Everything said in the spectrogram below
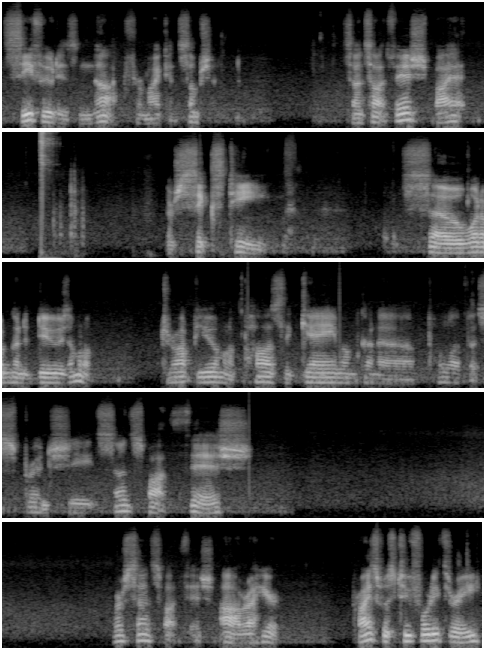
seafood is not for my consumption. Sunspot fish, buy it. There's 16. So what I'm going to do is I'm going to drop you. I'm going to pause the game. I'm going to pull up a spreadsheet. Sunspot fish. Where's sunspot fish? Ah, right here. Price was 243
